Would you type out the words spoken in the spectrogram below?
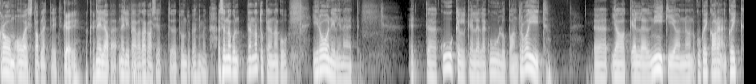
Chrome OS tableteid okay,. Okay. nelja päeva, neli päeva tagasi, et äh, tundub jah niimoodi, aga see on nagu, ta on natukene nagu irooniline, et, et äh, Google, kellele kuulub Android ja kellel niigi on nagu kõik are-, kõik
